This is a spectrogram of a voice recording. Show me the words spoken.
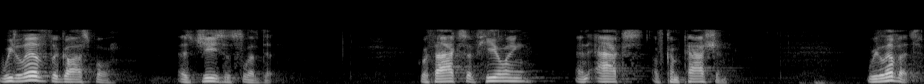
We live the gospel as Jesus lived it, with acts of healing and acts of compassion. We live it.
